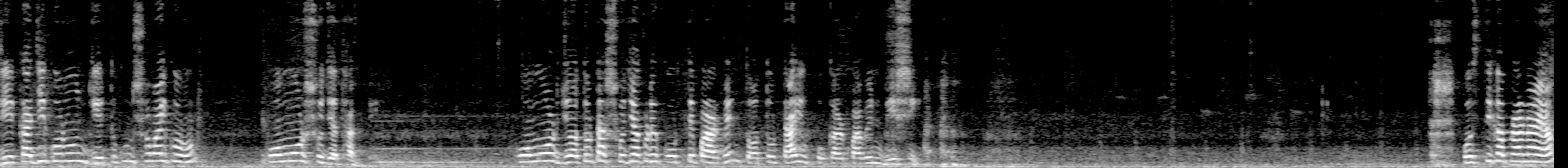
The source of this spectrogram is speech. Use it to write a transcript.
যে কাজই করুন, যেটুকুন সময় করুন, কোমর সোজা থাকবে। কোমর যতটা সোজা করে করতে পারবেন, ততটাই উপকার পাবেন বেশি। ভস্তিকা প্রাণায়াম,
